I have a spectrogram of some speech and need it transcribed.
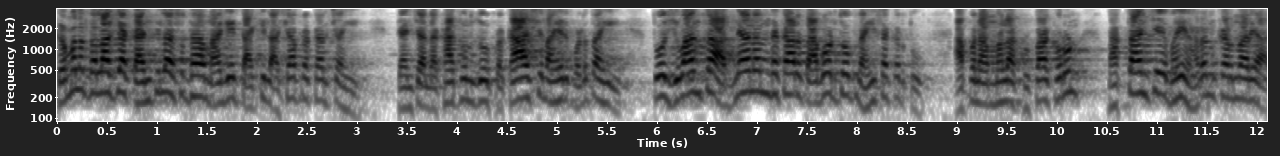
कमलदलाच्या कांतीला सुद्धा मागे टाकील अशा प्रकारची आहे. त्यांच्या नखातून जो प्रकाश बाहेर पडत आहे तो जीवांचा अज्ञानंधकार ताबडतोब नाहीसा करतो. आपण आम्हाला कृपा करून भक्तांचे भय हरण करणाऱ्या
